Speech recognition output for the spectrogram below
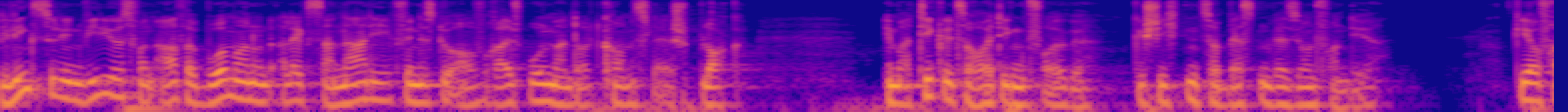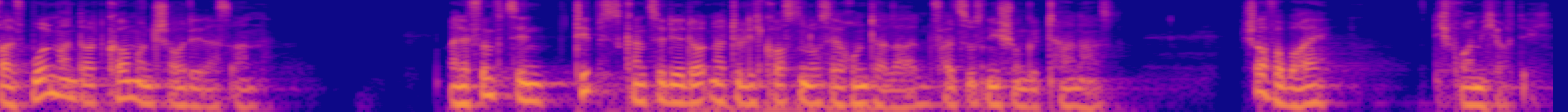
Die Links zu den Videos von Arthur Burmann und Alex Sanadi findest du auf ralfbohlmann.com slash blog. Im Artikel zur heutigen Folge Geschichten zur besten Version von dir. Geh auf ralfbohlmann.com und schau dir das an. Meine 15 Tipps kannst du dir dort natürlich kostenlos herunterladen, falls du es nicht schon getan hast. Schau vorbei. Ich freue mich auf dich.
